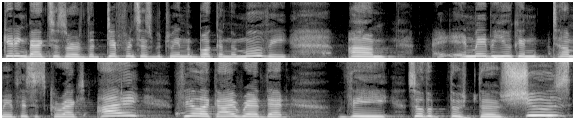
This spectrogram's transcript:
getting back to sort of the differences between the book and the movie, um, and maybe you can tell me if this is correct. I feel like I read that the so the the, the shoes,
